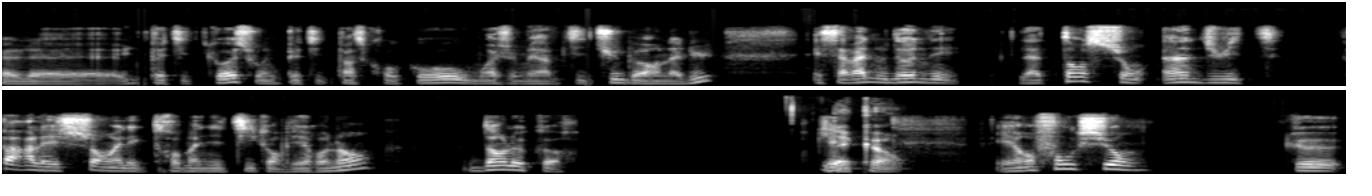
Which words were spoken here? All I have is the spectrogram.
une petite coche ou une petite pince croco ou moi je mets un petit tube en alu et ça va nous donner la tension induite par les champs électromagnétiques environnants dans le corps D'accord. Et en fonction que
